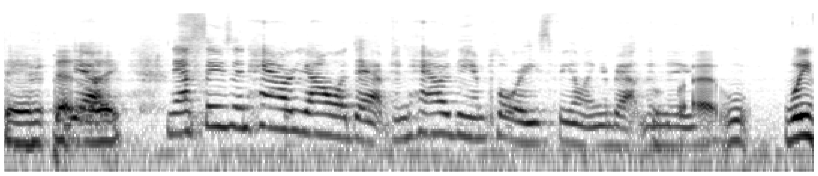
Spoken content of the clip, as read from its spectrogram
do it. Definitely. Yeah. Now, Susan, how are y'all adapting? How are the employees feeling about the new? Uh, we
